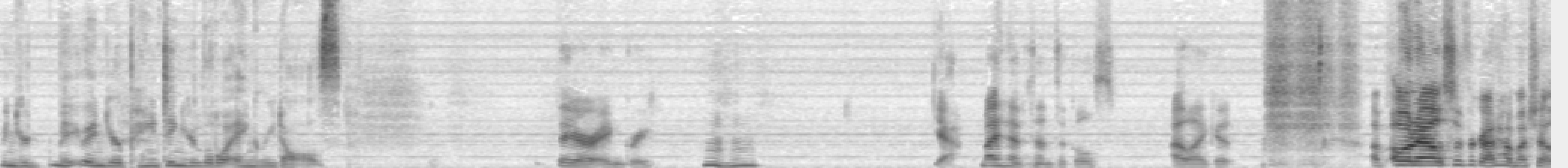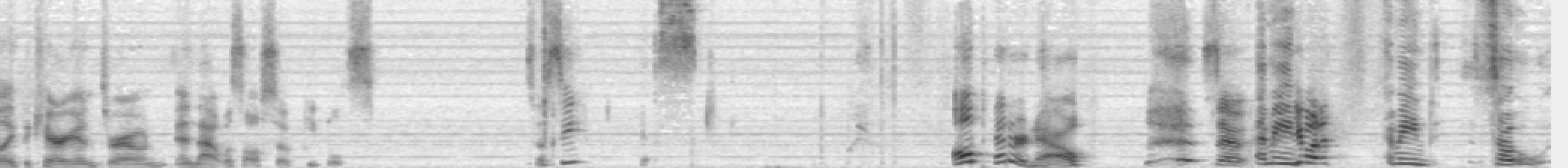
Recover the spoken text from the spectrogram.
when you're when you're painting your little angry dolls. They are angry. Mm-hmm. Yeah, mine have tentacles. I like it. Um, oh, and I also forgot how much I like the Carrion Throne, and that was also people's. So see, yes, all better now. so I mean, you wanna... I mean, so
